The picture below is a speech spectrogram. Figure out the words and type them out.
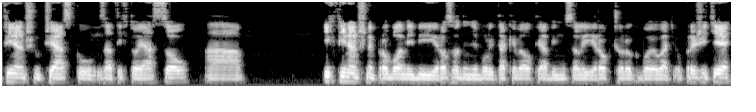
finančnú čiastku za týchto jazdcov a ich finančné problémy by rozhodne neboli také veľké, aby museli rok čo rok bojovať o prežitie.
